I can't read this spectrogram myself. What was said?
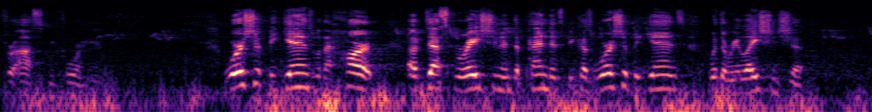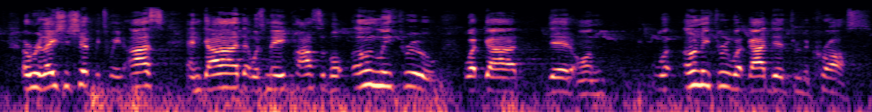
for us beforehand. Worship begins with a heart of desperation and dependence because worship begins with a relationship a relationship between us and God that was made possible only through what God did on what, only through what God did through the cross.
